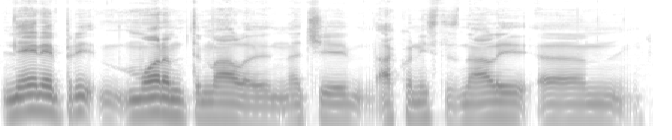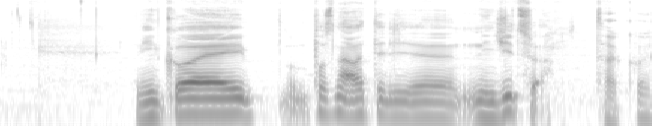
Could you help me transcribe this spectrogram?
ne, ne, pri, moram te malo, znači, ako niste znali, um, Vinko je poznavatelj uh, ninjitsua. tako je.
